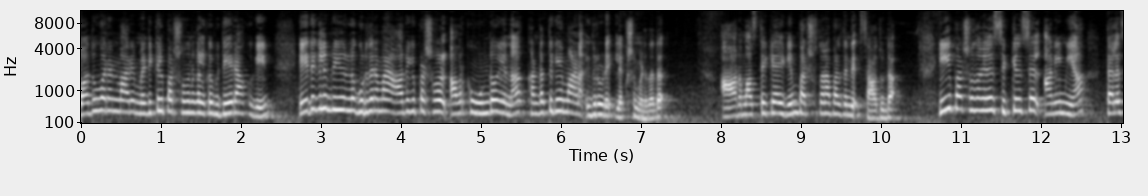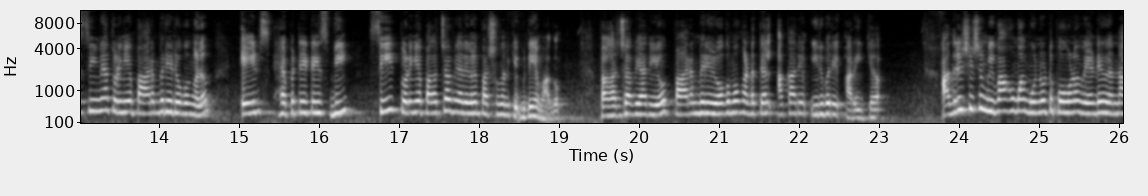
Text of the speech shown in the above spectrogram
വധുവരന്മാരെ മെഡിക്കൽ പരിശോധനകൾക്ക് വിധേയരാക്കുകയും ഏതെങ്കിലും രീതിയിലുള്ള ഗുരുതരമായ ആരോഗ്യ പ്രശ്നങ്ങൾ അവർക്ക് ഉണ്ടോ എന്ന് കണ്ടെത്തുകയുമാണ് ഇതിലൂടെ ലക്ഷ്യമിടുന്നത്. ആറു മാസത്തേക്കായിരിക്കും പരിശോധനാ ഫലത്തിന്റെ സാധുത. ഈ പരിശോധനയിൽ സിക്കിൾ സെൽ അനീമിയ തലസീമിയ തുടങ്ങിയ പാരമ്പര്യ രോഗങ്ങളും എയ്ഡ്സ് ഹെപ്പറ്റൈറ്റിസ് ബി സി തുടങ്ങിയ പകർച്ചവ്യാധികളും പരിശോധനയ്ക്ക് വിധേയമാകും. പകർച്ചവ്യാധിയോ പാരമ്പര്യ രോഗമോ കണ്ടെത്തിയാൽ അക്കാര്യം ഇരുവരെയും അറിയിക്കുക. അതിനുശേഷം വിവാഹവുമായി മുന്നോട്ട് പോകണോ വേണ്ടയോ എന്ന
